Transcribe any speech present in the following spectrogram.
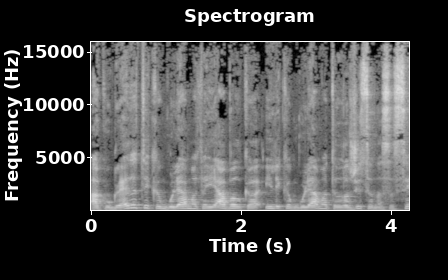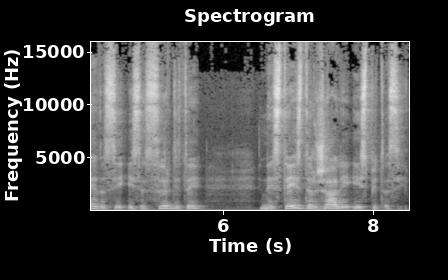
Ако гледате към голямата ябълка или към голямата лъжица на съседа си и се сърдите, не сте издържали изпита си.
